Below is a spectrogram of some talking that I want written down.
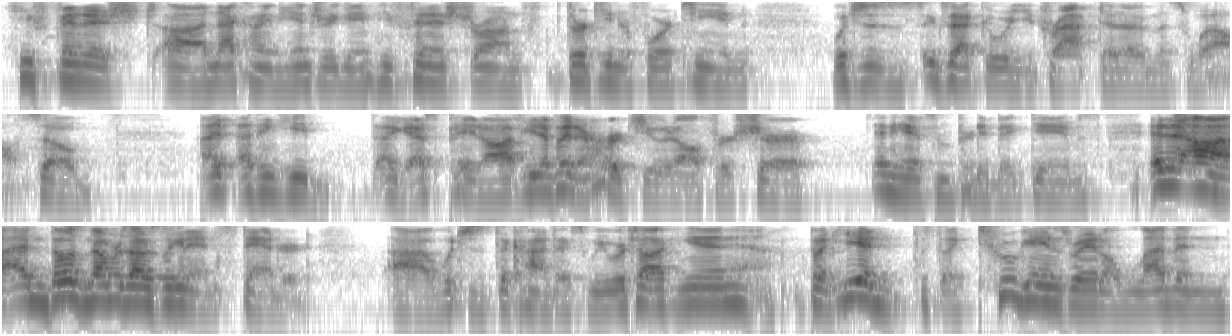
He finished, uh, not counting the injury game, he finished around 13 or 14, which is exactly where you drafted him as well. So I, I think he, I guess, paid off. He definitely didn't hurt you at all for sure. And he had some pretty big games. And uh, and those numbers I was looking at in standard, uh, which is the context we were talking in. Yeah. But he had like two games where he had 11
